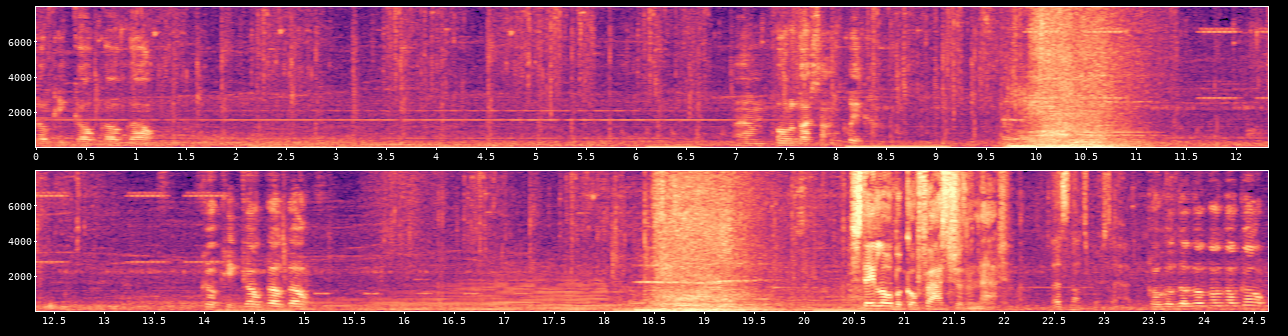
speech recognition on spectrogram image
Go, Pete, go, go, go. Um, poltergeist something quick. Go, Pete, go, go, go. Stay low, but go faster than that. That's not supposed to happen. Go, go, go, go, go, go, go.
